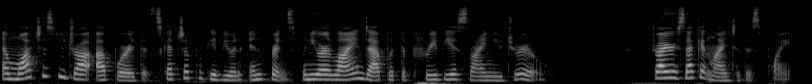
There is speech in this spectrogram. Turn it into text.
and watch as you draw upward that SketchUp will give you an inference when you are lined up with the previous line you drew. Draw your second line to this point.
